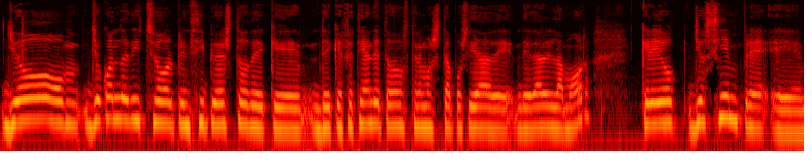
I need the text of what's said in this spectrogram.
yo, yo cuando he dicho al principio esto de que, de que efectivamente todos tenemos esta posibilidad de, de dar el amor, creo, yo siempre, eh,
